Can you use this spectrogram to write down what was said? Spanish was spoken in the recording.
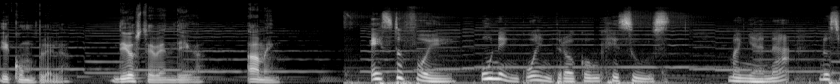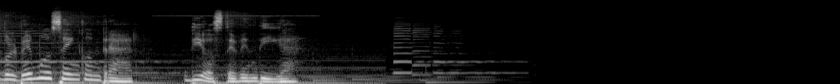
y cúmplela. Dios te bendiga. Amén. Esto fue un encuentro con Jesús. Mañana nos volvemos a encontrar. Dios te bendiga.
